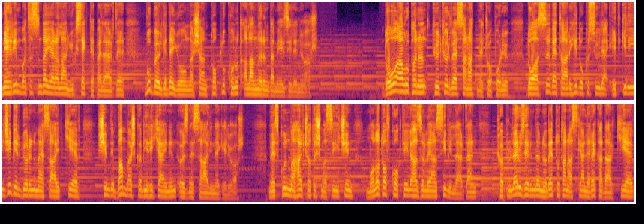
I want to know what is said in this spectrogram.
nehrin batısında yer alan yüksek tepelerde, bu bölgede yoğunlaşan toplu konut alanlarında mevzileniyor. Doğu Avrupa'nın kültür ve sanat metropolü, doğası ve tarihi dokusuyla etkileyici bir görünüme sahip Kiev, şimdi bambaşka bir hikayenin öznesi haline geliyor. Meskun mahal çatışması için Molotov kokteyli hazırlayan sivillerden, köprüler üzerinde nöbet tutan askerlere kadar Kiev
